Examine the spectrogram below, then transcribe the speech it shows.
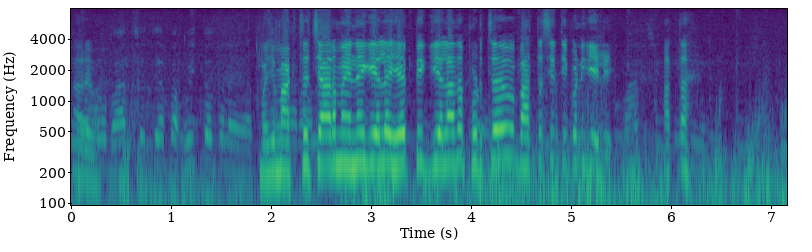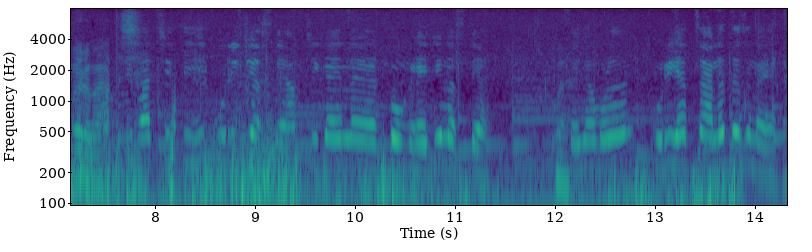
अरे वा. त्यामुळे भात शेती आता होईतच नाही आता. म्हणजे मागचं चार महिने गेलं हे पीक गेलं आता पुढचं भात शेती पण गेली भात शेती आता-. बरोबर आता भात शेती ही कुरीची असते आमची काही ल- टोक ह्याची नसते बरं. त्याच्यामुळं कुरी ह्यात चालतच नाही आता?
